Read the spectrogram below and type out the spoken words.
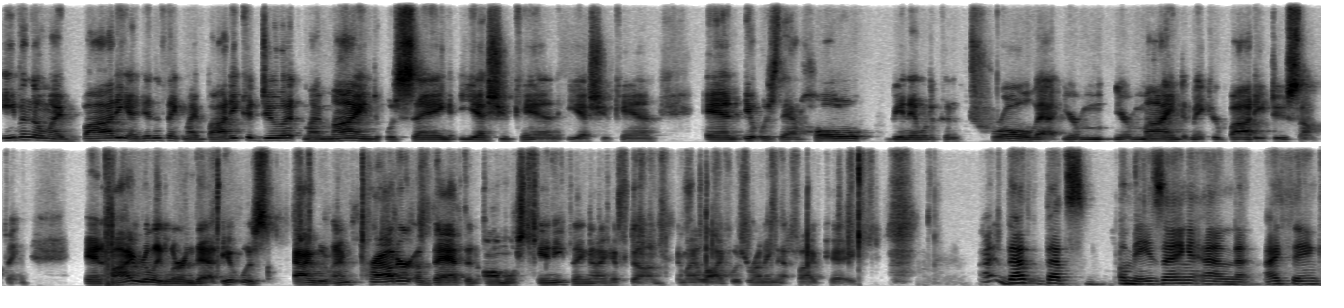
even though my body, I didn't think my body could do it, my mind was saying, yes, you can, yes, you can. And it was that whole being able to control that your your mind to make your body do something. And i really learned that. It was I, i'm prouder of that than almost anything i have done in my life was running that 5k that that's amazing and i think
